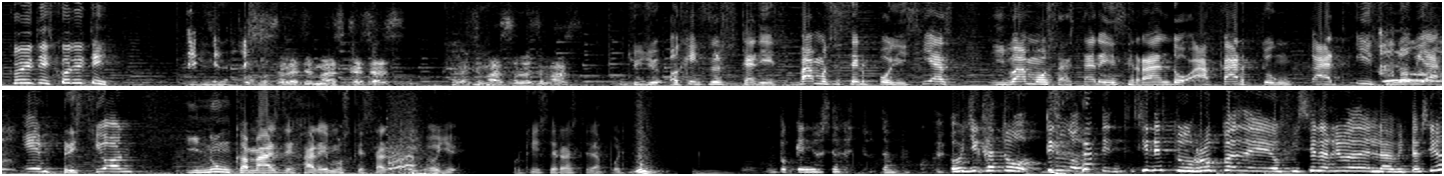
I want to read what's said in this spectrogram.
¡Escóndete, escóndete! Vamos a las demás casas. A las demás, a las demás. Uy, uy, Ok, Florcita 10, vamos a ser policías y vamos a estar encerrando a Cartoon Cat y su novia en prisión y nunca más dejaremos que salga. Oye, oye, ¿por qué cerraste la puerta? Porque no sabes tú tampoco. Oye, Gato, tengo, ¿tienes tu ropa de oficial arriba de la habitación?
